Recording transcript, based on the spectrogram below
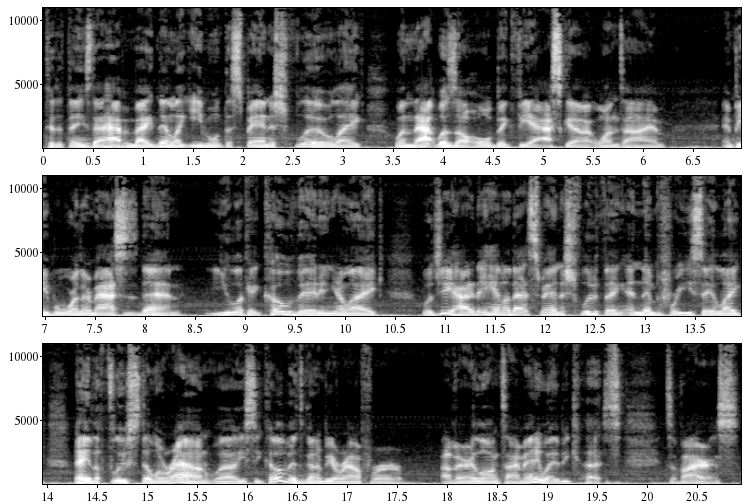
to the things that happened back then, like even with the Spanish flu, like when that was a whole big fiasco at one time and people wore their masks then, you look at COVID and you're like, well, gee, how did they handle that Spanish flu thing? And then before you say, like, hey, the flu's still around, well, you see, COVID's going to be around for a very long time anyway because it's a virus.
